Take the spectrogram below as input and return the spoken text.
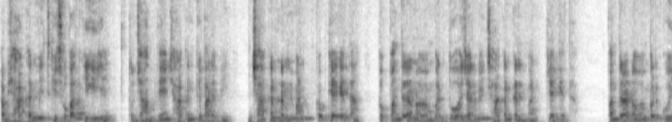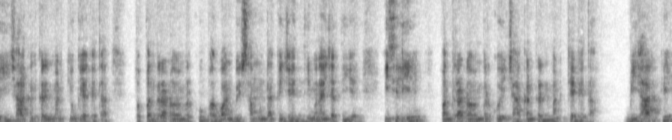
अब झारखंड में इसकी शुरुआत की गई है तो जानते हैं झारखंड के बारे में। झारखंड का निर्माण कब किया गया था? तो 15 नवंबर 2000 में झारखंड का निर्माण किया गया था। 15 नवंबर को ही झारखंड का निर्माण क्यों किया गया था? तो 15 नवंबर को भगवान बिरसा मुंडा की जयंती मनाई जाती है, इसलिए 15 नवंबर को ही झारखंड का निर्माण किया गया था। बिहार के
